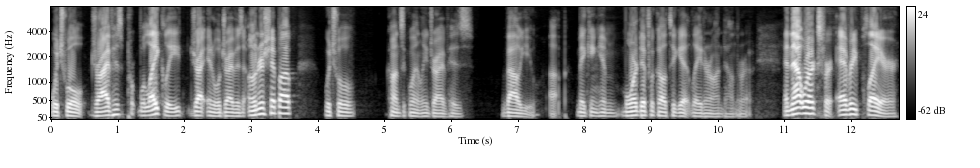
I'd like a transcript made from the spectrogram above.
which will drive his will likely drive it will drive his ownership up, which will consequently drive his value up, making him more difficult to get later on down the road. And that works for every player.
